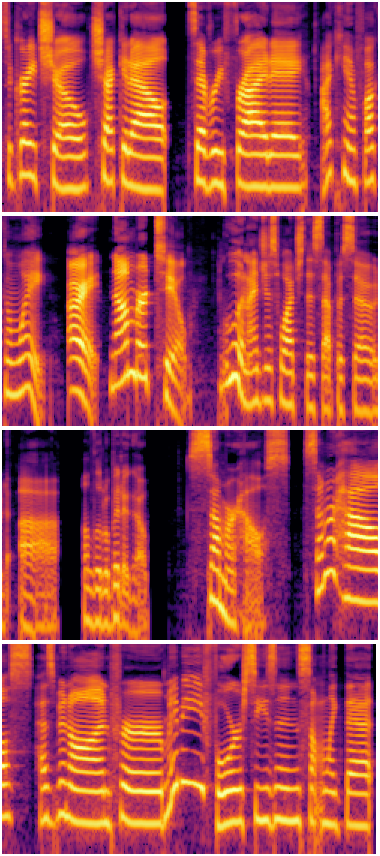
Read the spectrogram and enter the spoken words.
It's a great show. Check it out. It's every Friday. I can't fucking wait. All right, number 2. Ooh, and I just watched this episode uh a little bit ago. Summer House. Summer House has been on for maybe four seasons, something like that.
